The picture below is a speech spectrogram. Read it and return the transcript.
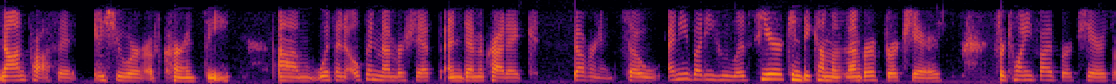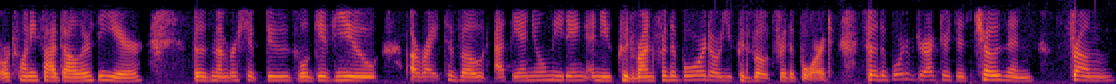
nonprofit issuer of currency um, with an open membership and democratic governance. So anybody who lives here can become a member of Berkshares for 25 Berkshares or $25 a year. Those membership dues will give you a right to vote at the annual meeting, and you could run for the board or you could vote for the board. So the board of directors is chosen from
